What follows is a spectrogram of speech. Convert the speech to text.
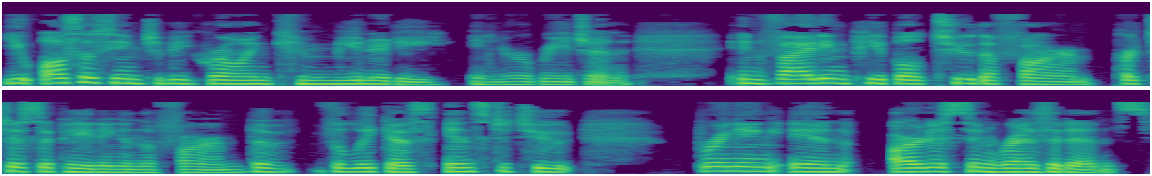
You also seem to be growing community in your region, inviting people to the farm, participating in the farm. The Vilicus Institute bringing in artists in residence,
